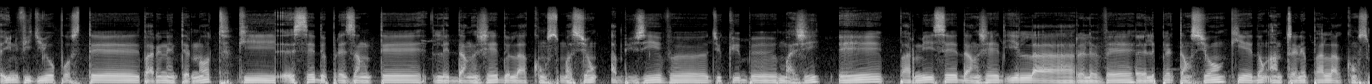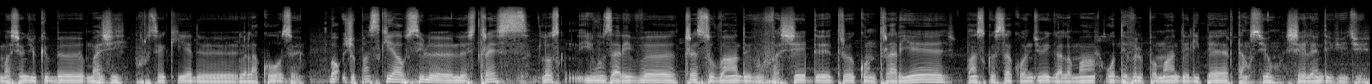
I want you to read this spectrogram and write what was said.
une vidéo postée par un internaute qui essaie de présenter les dangers de la consommation abusive du cube magie. Et parmi ces dangers, il a relevé l'hypertension qui est donc entraînée par la consommation du cube magie, pour ce qui est de, la cause. Bon, je pense qu'il y a aussi le stress. Lorsqu'il vous arrive très souvent de vous fâcher, d'être contrarié, je pense que ça conduit également au développement de l'hypertension chez l'individu.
